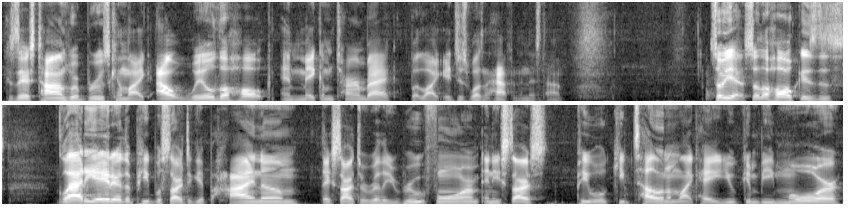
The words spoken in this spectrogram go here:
Because there's times where Bruce can like outwill the Hulk and make him turn back, but like it just wasn't happening this time. So yeah, so the Hulk is this gladiator. The people start to get behind him. They start to really root for him, and he starts. People keep telling him like, "Hey, you can be more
